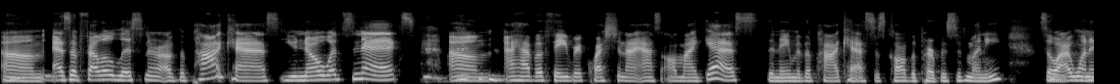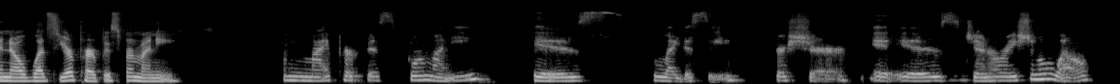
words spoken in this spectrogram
Um, mm-hmm. as a fellow listener of the podcast, you know what's next. Um, I have a favorite question I ask all my guests. The name of the podcast is called The Purpose of Money. So mm-hmm. I want to know what's your purpose for money? My purpose for money is legacy for sure. It is generational wealth.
